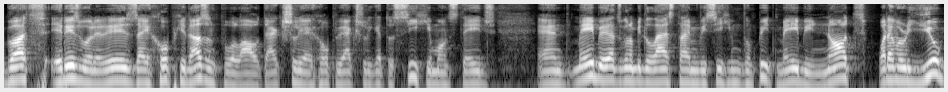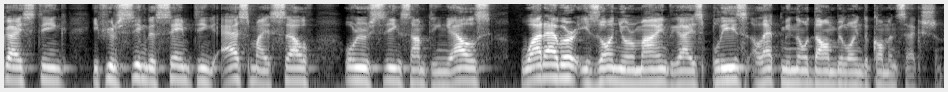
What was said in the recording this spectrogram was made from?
But it is what it is. I hope he doesn't pull out. Actually, I hope we actually get to see him on stage. And maybe that's gonna be the last time we see him compete. Maybe not. Whatever you guys think, if you're seeing the same thing as myself or you're seeing something else, Whatever is on your mind, guys, please let me know down below in the comment section.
